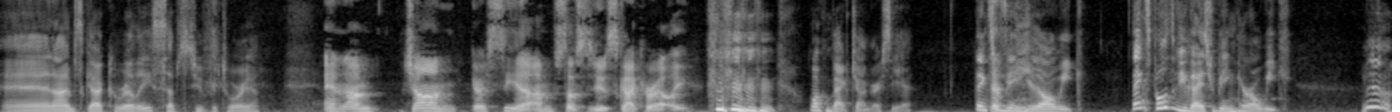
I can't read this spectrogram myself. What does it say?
And I'm Scott Corelli, substitute Victoria. And I'm John Garcia. I'm substitute Scott Corelli. Welcome back, John Garcia. Thanks for being me. here all week. Thanks both of you guys for being here all week. Yeah.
